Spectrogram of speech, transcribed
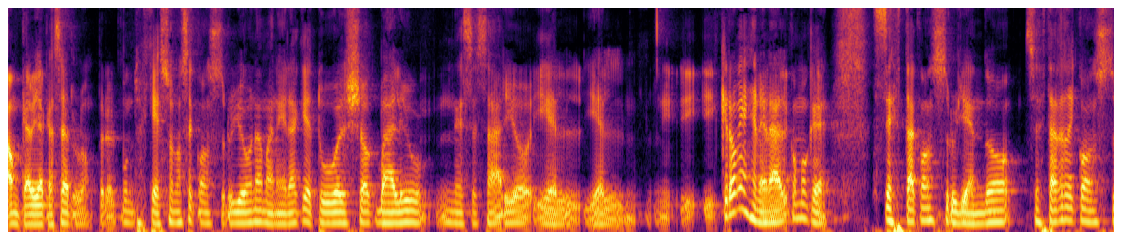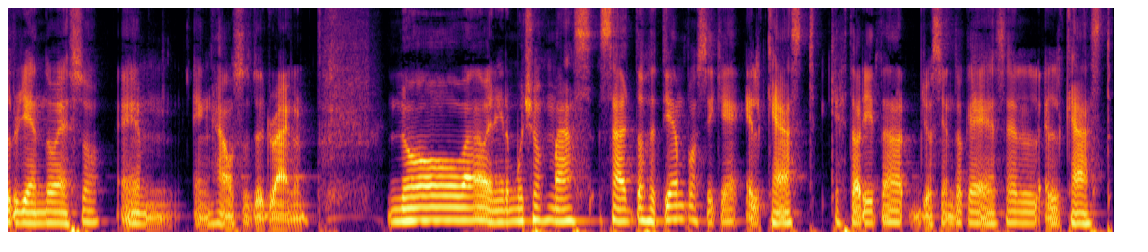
aunque había que hacerlo, pero el punto es que eso no se construyó de una manera que tuvo el shock value necesario y el... Y, el, y, creo que en general como que se está construyendo, se está reconstruyendo eso en, en House of the Dragon. No van a venir muchos más saltos de tiempo, así que el cast que está ahorita yo siento que es el, el cast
